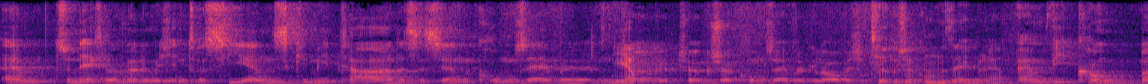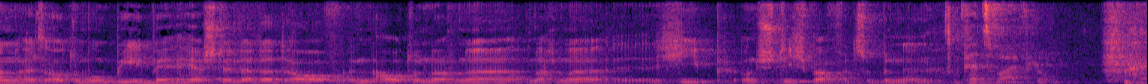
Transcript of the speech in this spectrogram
Ähm, zunächst mal würde mich interessieren, Skimitar, das ist ja ein Krummsäbel, ein Ja. türk türkischer Krummsäbel, glaube ich. Türkischer Krummsäbel, ja. Ähm, wie kommt man als Automobilhersteller darauf, ein Auto nach einer, nach einer äh, Hieb- und Stichwaffe zu benennen? Verzweiflung.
